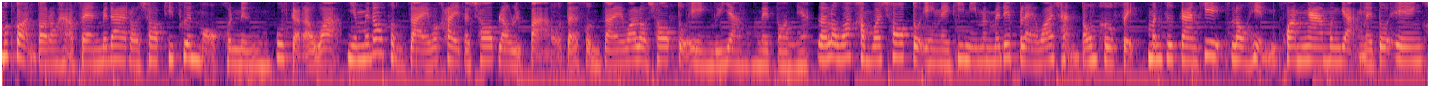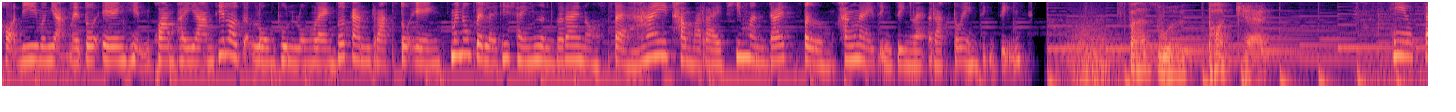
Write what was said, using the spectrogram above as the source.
เมื่อก่อนตอนเราหาแฟนไม่ได้เราชอบที่เพื่อนหมอคนหนึ่งพูดกับเราว่า ยังไม่ต้องสนใจว่าใครจะชอบเราหรือเปล่า แต่สนใจว่าเราชอบตัวเองหรือยังในตอนเนี้ยแล้วเราว่าคำว่าชอบตัวเองในที่นี้มันไม่ได้แปลว่าฉันต้องเพอร์เฟกมันคือการที่เราเห็นความงามบางอย่างในตัวเอง ขอดีบางอย่างในตัวเอง เห็นความพยายามที่เราจะลงทุนลงแรงเพื่อการรักตัวเอง ไม่ต้องเป็นอะไรที่ใช้เงินก็ได้เนาะแต่ให้ทำอะไรที่มันได้เติมข้างในจริง ๆ และรักตัวเองจริง ๆ Fast Work Podcast ฮิวใจ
